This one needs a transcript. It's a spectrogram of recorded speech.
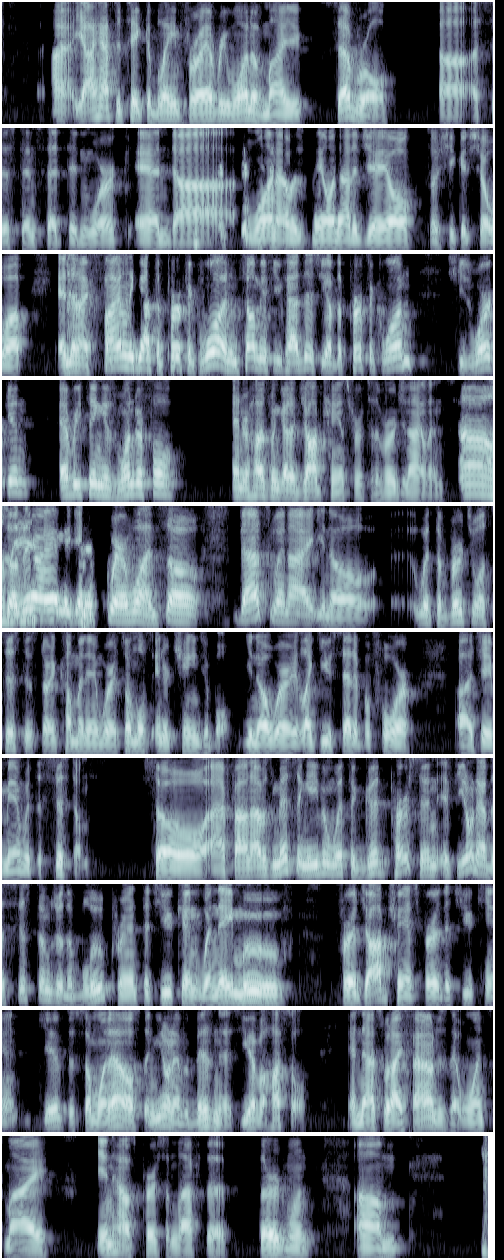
I, I have to take the blame for every one of my several uh, assistants that didn't work. And uh, one, I was bailing out of jail so she could show up. And then I finally got the perfect one. And tell me if you've had this. You have the perfect one. She's working. Everything is wonderful. And her husband got a job transfer to the Virgin Islands. Oh, so man. there I am again at square one. So that's when I, you know, with the virtual assistant started coming in where it's almost interchangeable, you know, where like you said it before, uh, J Man, with the systems. So I found I was missing even with a good person. If you don't have the systems or the blueprint that you can, when they move for a job transfer that you can't give to someone else, then you don't have a business. You have a hustle. And that's what I found is that once my in-house person left, the third one, um,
